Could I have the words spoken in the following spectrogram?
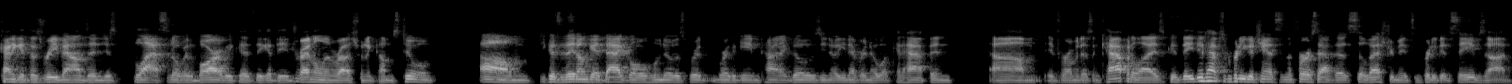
kind of get those rebounds and just blast it over the bar because they get the adrenaline rush when it comes to them. Um, because if they don't get that goal, who knows where where the game kind of goes? You know, you never know what could happen um, if Roma doesn't capitalize because they did have some pretty good chances in the first half that Silvestri made some pretty good saves on.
